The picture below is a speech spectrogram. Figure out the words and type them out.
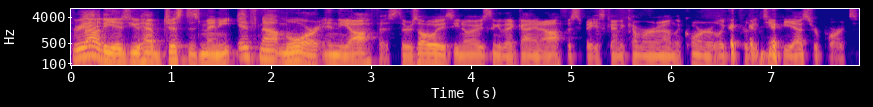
The reality right. is you have just as many, if not more, in the office. There's always, you know, I always think of that guy in office space kind of coming around the corner looking for the TPS reports.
